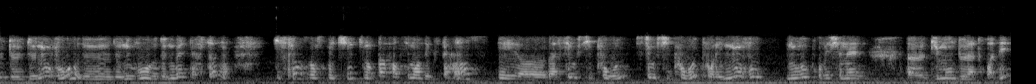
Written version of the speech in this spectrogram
de, nouveaux, de, nouveaux, de nouvelles personnes qui se lancent dans ce métier, qui n'ont pas forcément d'expérience. Et euh, bah, c'est aussi pour eux, c'est aussi pour eux, pour les nouveaux, nouveaux professionnels euh, du monde de la 3D, justement afin de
